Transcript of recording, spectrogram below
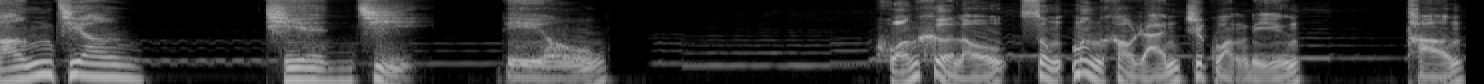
长江天际流。黄鹤楼送孟浩然之广陵，唐·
